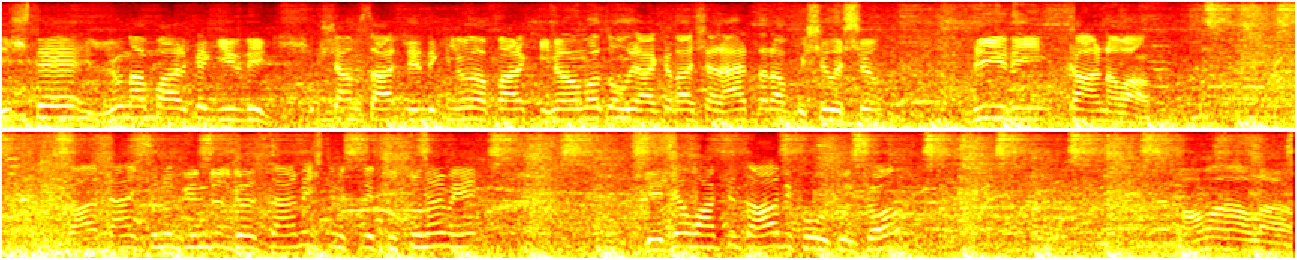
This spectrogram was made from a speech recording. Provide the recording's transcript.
İşte Luna Park'a girdik. Akşam saatlerindeki Luna Park inanılmaz oluyor arkadaşlar. Her taraf ışıl ışıl. Bildiğin karnaval. Zaten şunu gündüz göstermiştim size tsunami. Gece vakti daha bir korkunç o. Aman Allah'ım.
